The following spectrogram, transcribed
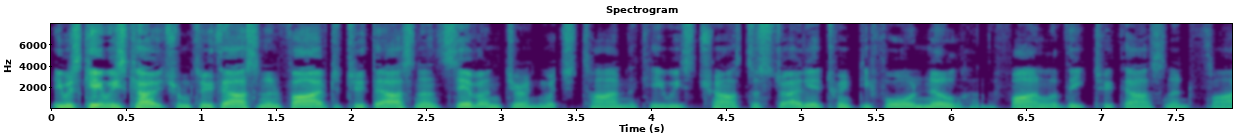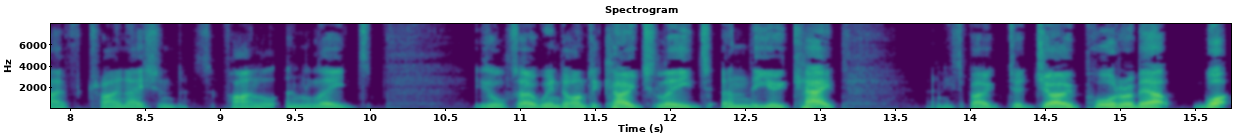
He was Kiwis coach from 2005 to 2007, during which time the Kiwis trounced Australia 24 0 in the final of the 2005 Tri Nations final in Leeds. He also went on to coach Leeds in the UK, and he spoke to Joe Porter about what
